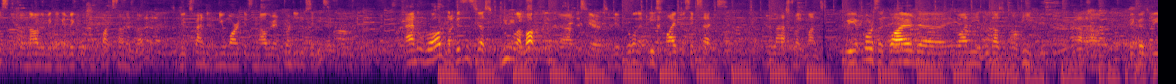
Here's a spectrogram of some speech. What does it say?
east. So now we're making a big push in Pakistan as well. So we expanded new markets, and now we're in 22 cities. And overall, the business just grew a lot uh, this year. So we've grown at least five to six x in the last 12 months. We of course acquired uh, Enwani in 2014 uh, because we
